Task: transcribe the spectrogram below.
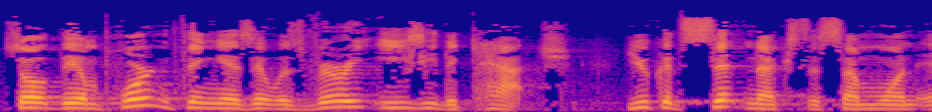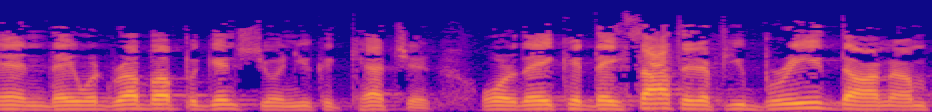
So the important thing is it was very easy to catch. You could sit next to someone and they would rub up against you and you could catch it. Or they could they thought that if you breathed on them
